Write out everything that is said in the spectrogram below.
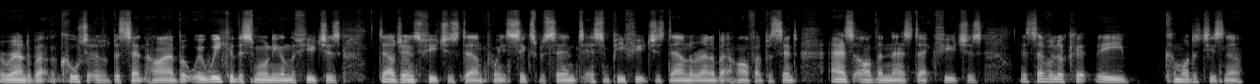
around about a quarter of a percent higher. But we're weaker this morning on the futures. Dow Jones futures down 0.6 percent, S&P futures down around about half a percent, as are the Nasdaq futures. Let's have a look at the commodities now.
